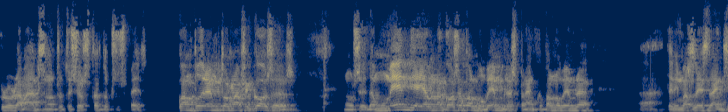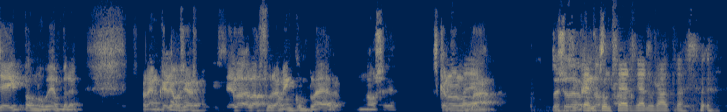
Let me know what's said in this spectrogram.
programats, no? tot això està tot suspès. Quan podrem tornar a fer coses? No ho sé. De moment ja hi ha una cosa pel novembre. Esperem que pel novembre eh, tenim els Les d'en Jake pel novembre. Esperem que llavors ja es pugui ser la- l'aforament complet. No sé. És que no, Esperem. clar, això depèn dels... concerts ja nosaltres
